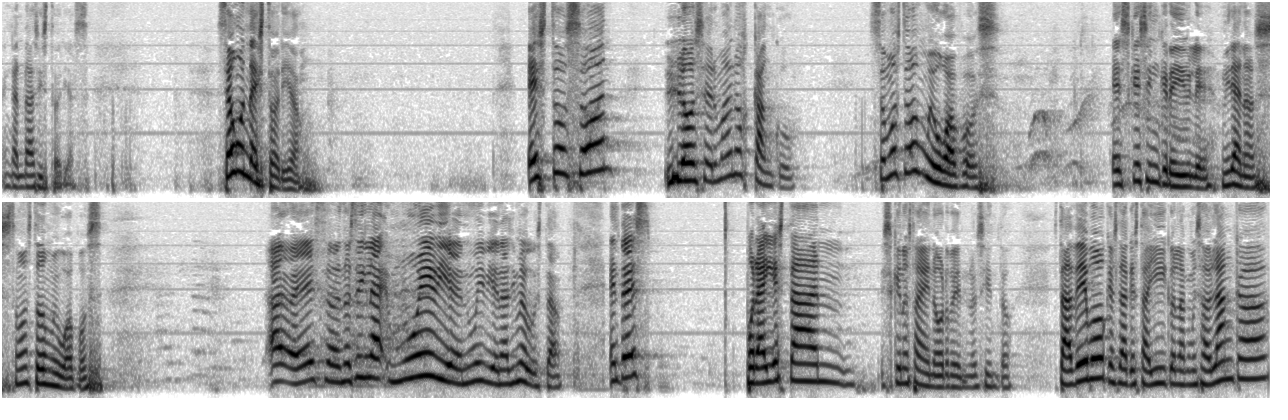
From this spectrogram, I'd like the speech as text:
Me encantan las historias. Segunda historia. Estos son los hermanos Canco. Somos todos muy guapos. Es que es increíble. Míranos, somos todos muy guapos. Ah, eso, no sé, muy bien, muy bien, así me gusta. Entonces, por ahí están, es que no están en orden, lo siento. Está Debo, que es la que está allí con la camisa blanca.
